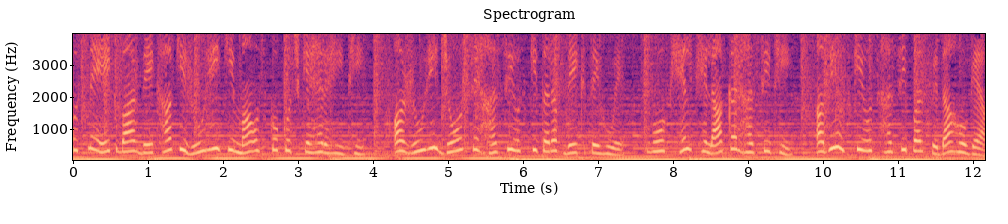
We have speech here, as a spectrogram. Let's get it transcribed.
उसने एक बार देखा कि रूही की माँ उसको कुछ कह रही थी, और रूही ज़ोर से हँसी उसकी तरफ़ देखते हुए, वो खिल खिलाकर हँसी थी। अभी उसकी उस हँसी पर फिदा हो गया।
